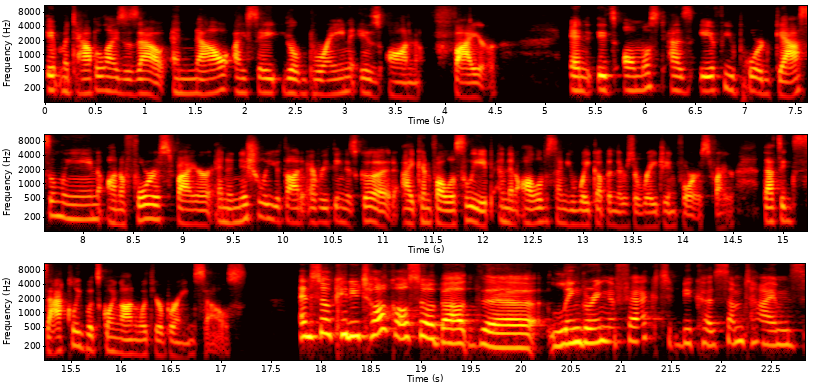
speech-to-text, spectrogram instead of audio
it metabolizes out. And now I say your brain is on fire and it's almost as if you poured gasoline on a forest fire and initially you thought everything is good i can fall asleep and then all of a sudden you wake up and there's a raging forest fire that's exactly what's going on with your brain cells and so, can you talk also about the lingering effect? Because sometimes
